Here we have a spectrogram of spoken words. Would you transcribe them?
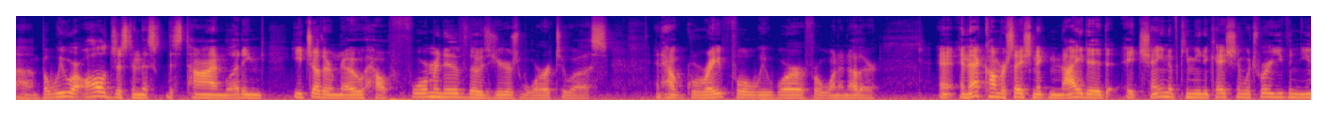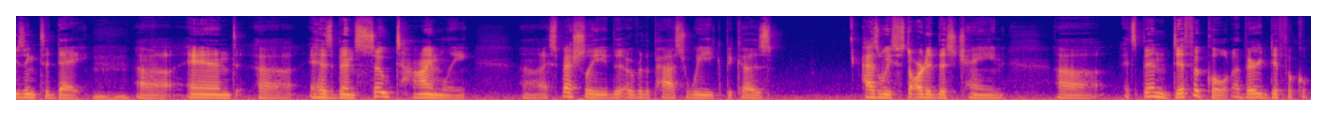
uh, but we were all just in this this time letting each other know how formative those years were to us, and how grateful we were for one another and, that conversation ignited a chain of communication which we're even using today. Mm-hmm. uh, and uh, it has been so timely uh, especially the, over the past week because as we started this chain uh, it's been difficult a very difficult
